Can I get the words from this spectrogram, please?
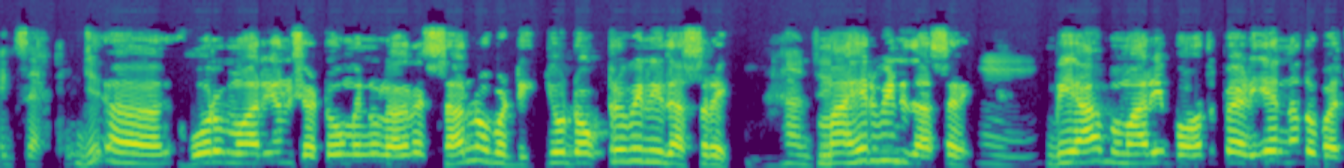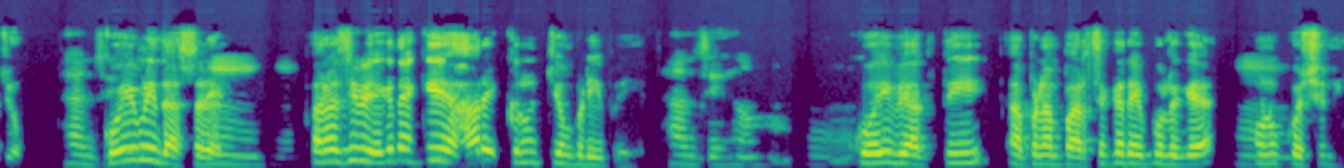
ਐਗਜ਼ੈਕਟਲੀ ਹੋਰ ਬਿਮਾਰੀਆਂ ਨੂੰ ਛੱਡੋ ਮੈਨੂੰ ਲੱਗਦਾ ਸਾਰਿਆਂ ਨਾਲੋਂ ਵੱਡੀ ਜੋ ਡਾਕਟਰ ਵੀ ਨਹੀਂ ਦੱਸ ਰਹੇ ਹਾਂਜੀ। ਮਾਹਿਰ ਵੀ ਨਹੀਂ ਦੱਸ ਰਹੇ ਵੀ ਆਹ ਬਿਮਾਰੀ ਬਹੁਤ ਭੈੜੀ ਹੈ ਇਹਨਾਂ ਤੋਂ ਬਚੋ। ਹਾਂਜੀ। ਕੋਈ ਵੀ ਨਹੀਂ ਦੱਸ ਰਿਹਾ। ਪਰ ਅਸੀਂ ਵੇਖਦੇ ਹਾਂ ਕਿ ਹਰ ਇੱਕ ਨੂੰ ਚਿੰਬੜੀ ਪਈ ਹੈ। ਹਾਂਜੀ ਹਾਂ ਹਾਂ, ਕੋਈ ਵਿਅਕਤੀ ਆਪਣਾ ਪਰਸ ਘਰੇ ਭੁੱਲ ਗਿਆ ਉਹਨੂੰ ਕੁਛ ਨਹੀਂ।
